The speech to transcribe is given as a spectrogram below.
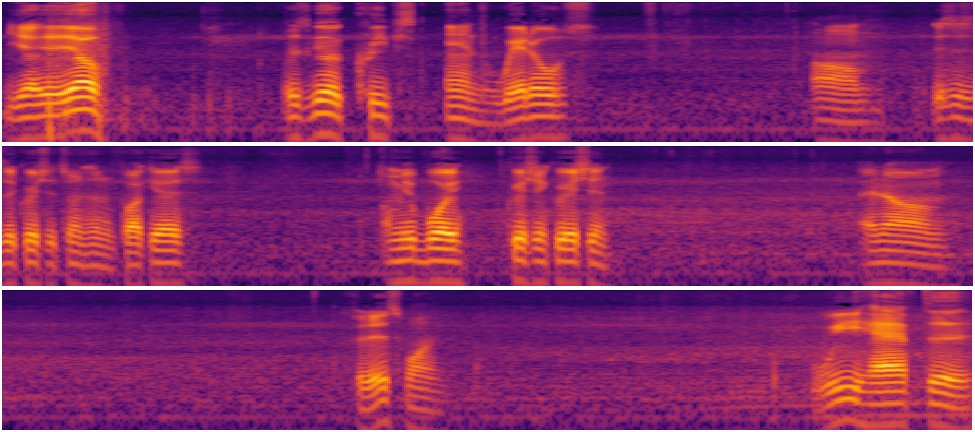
Yo, yo, yo. What's good, creeps and weirdos? Um, this is the Kreation Twins podcast. I'm your boy, Kreation Kreation. And, um, for this one, we have to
